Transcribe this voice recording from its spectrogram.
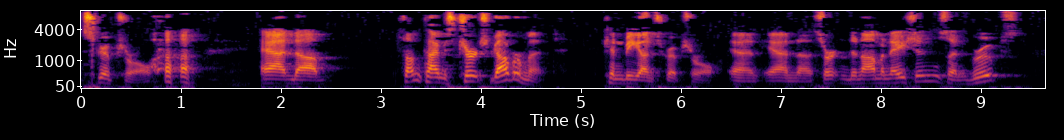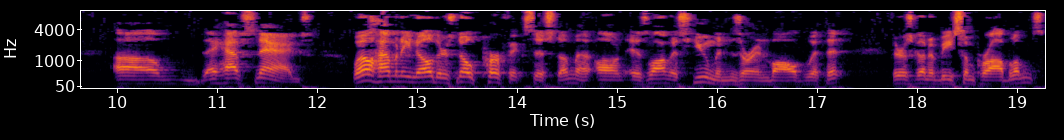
scriptural. and, uh, sometimes church government can be unscriptural and, and, uh, certain denominations and groups, uh, they have snags. Well, how many know there's no perfect system uh, on, as long as humans are involved with it? there's going to be some problems.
